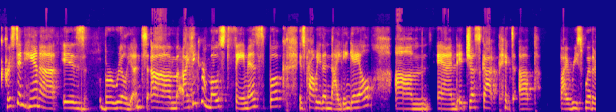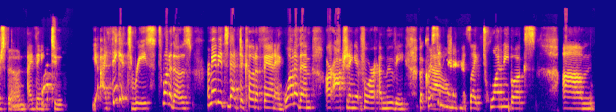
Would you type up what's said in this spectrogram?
Kristin Hannah is brilliant. Um, I think her most famous book is probably The Nightingale. Um, and it just got picked up by Reese Witherspoon, I think, to yeah, I think it's Reese. It's one of those, or maybe it's that Dakota Fanning. One of them are optioning it for a movie. But Kristin wow. Hannah has like 20 books, um,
